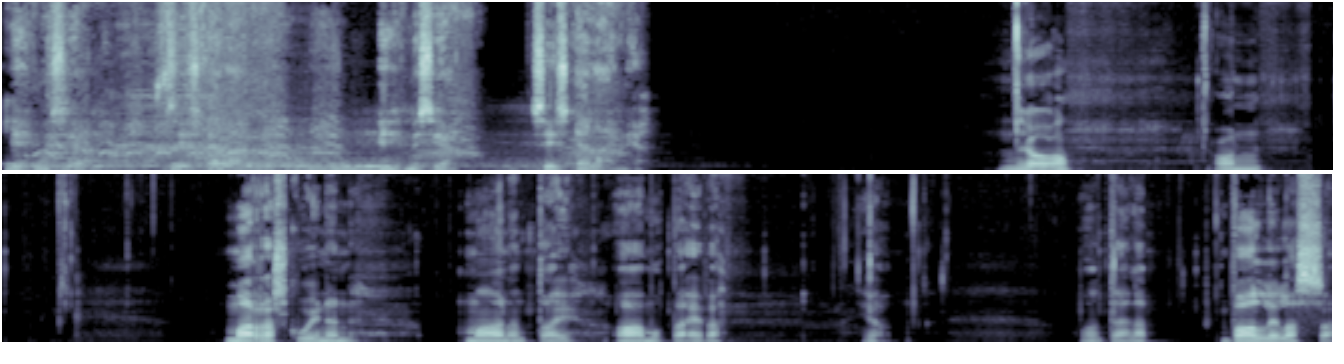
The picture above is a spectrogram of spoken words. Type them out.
Ihmisiä, siis eläimiä. Ihmisiä, siis eläimiä. Joo, on marraskuinen maanantai aamupäivä ja on täällä Vallilassa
